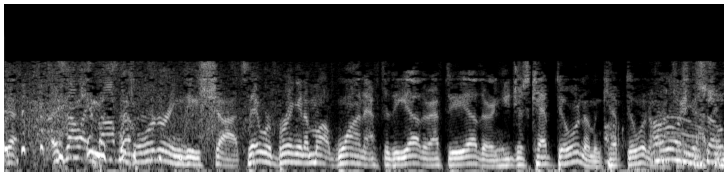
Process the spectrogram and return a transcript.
Yeah. It's not like Bob was ordering these shots. They were bringing them up one after the other after the other, and he just kept doing them and kept doing them. our Just audience So,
